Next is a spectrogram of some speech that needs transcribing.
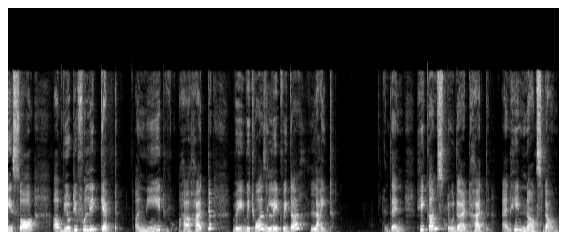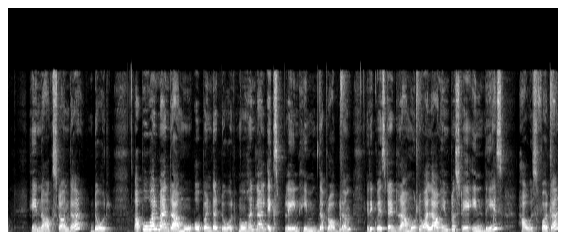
he saw a beautifully kept a neat hut which was lit with a light. Then he comes to that hut and he knocks down. He knocks on the door. A poor man Ramu opened the door. Mohanlal explained him the problem, requested Ramu to allow him to stay in his house for the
